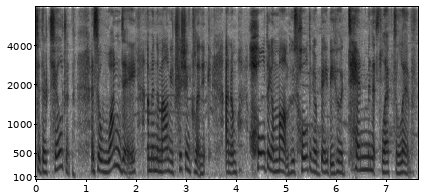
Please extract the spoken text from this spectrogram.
to their children. And so one day, I'm in the malnutrition clinic and I'm holding a mom who's holding her baby who had 10 minutes left to live.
